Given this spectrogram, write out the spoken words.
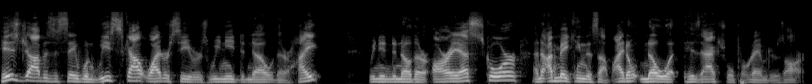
His job is to say, when we scout wide receivers, we need to know their height, we need to know their RAS score. And I'm making this up. I don't know what his actual parameters are.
